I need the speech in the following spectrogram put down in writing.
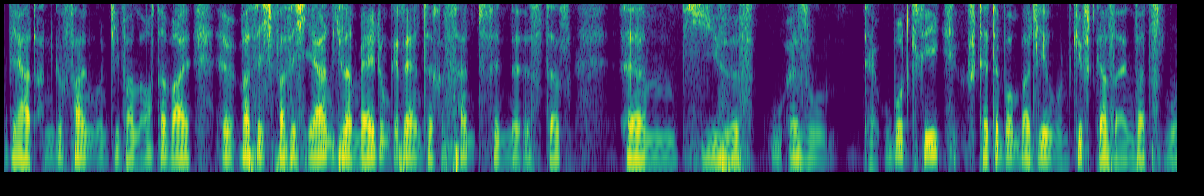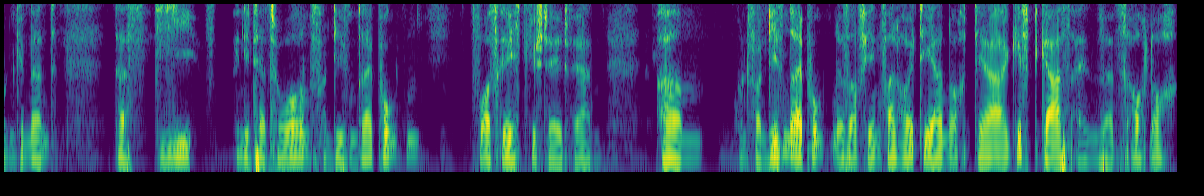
wer hat angefangen und die waren auch dabei. Äh, was ich, was ich eher an dieser Meldung sehr interessant finde, ist, dass ähm, dieses, U also der U-Boot-Krieg, Städtebombardierung und Giftgaseinsatz wurden genannt, dass die Initiatoren von diesen drei Punkten vors Gericht gestellt werden. Ähm, und von diesen drei Punkten ist auf jeden Fall heute ja noch der Giftgaseinsatz auch noch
